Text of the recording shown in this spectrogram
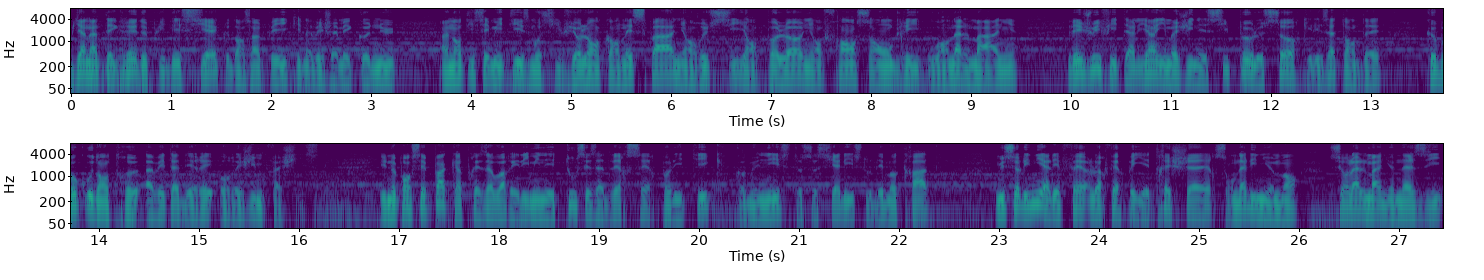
Bien intégrée depuis des siècles dans un pays qui n'avait jamais connu un antisémitisme aussi violent qu'en Espagne, en Russie, en Pologne, en France, en Hongrie ou en Allemagne, les juifs italiens imaginaient si peu le sort qui les attendait que beaucoup d'entre eux avaient adhéré au régime fasciste. Ils ne pensaient pas qu'après avoir éliminé tous ses adversaires politiques, communistes, socialistes ou démocrates, Mussolini allait leur faire payer très cher son alignement sur l'Allemagne nazie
